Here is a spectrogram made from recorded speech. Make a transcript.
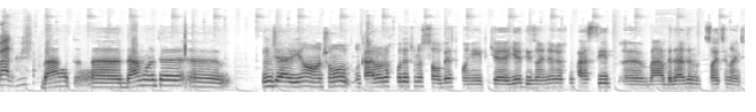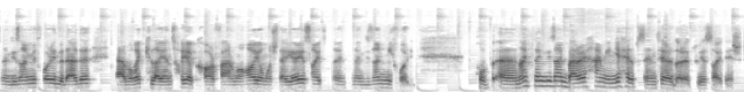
بله بعد در مورد این جریان شما قرار خودتون رو ثابت کنید که یه designer خوب هستید و به درد سایت 99designs می‌خورید به درد در واقع client ها یا کارفرماها یا مشتری های سایت 99designs می‌خورید. خب 99designs برای همین یه help center داره توی سایتش.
